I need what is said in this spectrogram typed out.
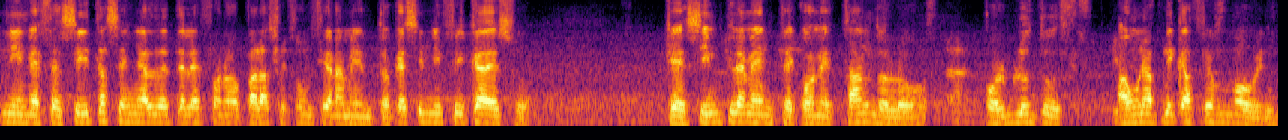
ni necesita señal de teléfono para su funcionamiento. ¿Qué significa eso? Que simplemente conectándolo por Bluetooth a una aplicación móvil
